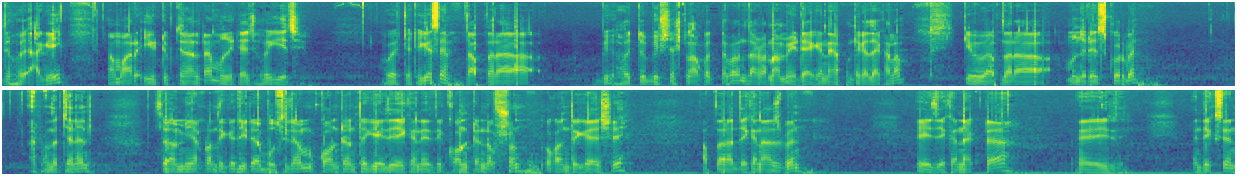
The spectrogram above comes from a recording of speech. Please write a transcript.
দিন হয়ে, আগেই আমার ইউটিউব চ্যানেলটা মনিটাইজ হয়ে গিয়েছে। হয়েছে, ঠিক আছে? তো আপনারা হয়তো বিশ্বাস নাও করতে পারেন। যার কারণে আমি এটা এখানে আপনাদেরকে দেখালাম। কীভাবে আপনারা মনিটাইজ করবেন আপনাদের চ্যানেল তো আমি আপনাদেরকে যেটা বলছিলাম কন্টেন্ট থেকে যে এখানে যে কন্টেন্ট অপশন ওখান থেকে এসে আপনারা যেখানে আসবেন, এই যেখানে একটা, এই যে, দেখছেন?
